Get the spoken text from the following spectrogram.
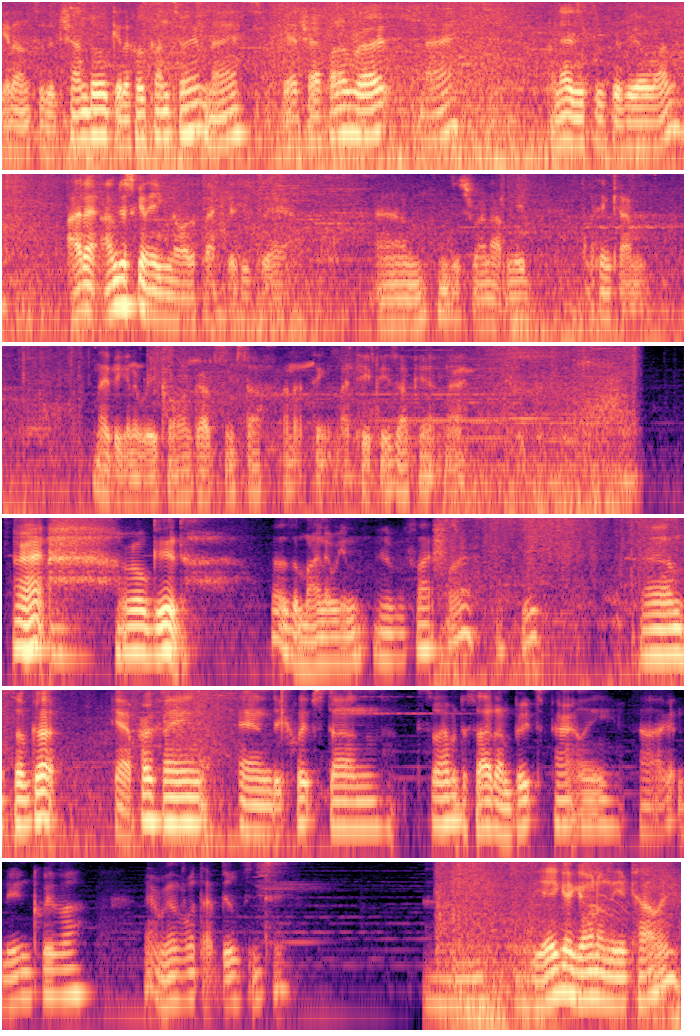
Get onto the Trundle, get a hook onto him, nice. Bear trap on a rope, nice. I know this is the real one. I don't. I'm just gonna ignore the fact that he's there. Um, just run up mid. I think I'm maybe gonna recall and grab some stuff. I don't think my TP's up yet. No. All right, we're all good. That was a minor win of a fight for us. That's good. Um, so I've got, yeah, Profane and Eclipse done. Still haven't decided on boots apparently. Uh, I got Noon Quiver. I don't remember what that builds into. Um, Viego going on the Akali.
